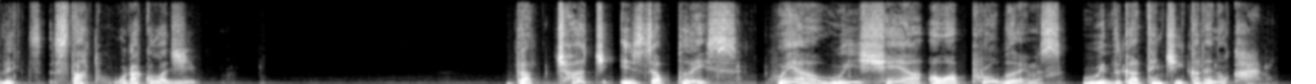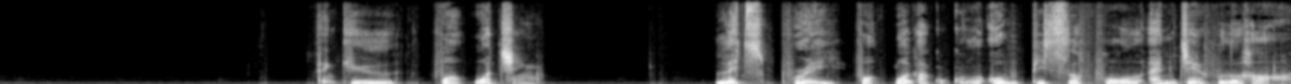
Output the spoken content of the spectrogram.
Let's start 我がコラジ The church is the place where we share our problems with Gatenchi が天地からの神 Thank you for watching. Let's pray for 我が心 of peaceful and cheerful heart.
